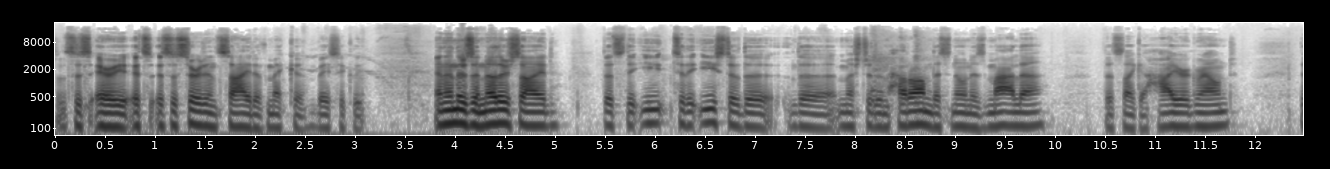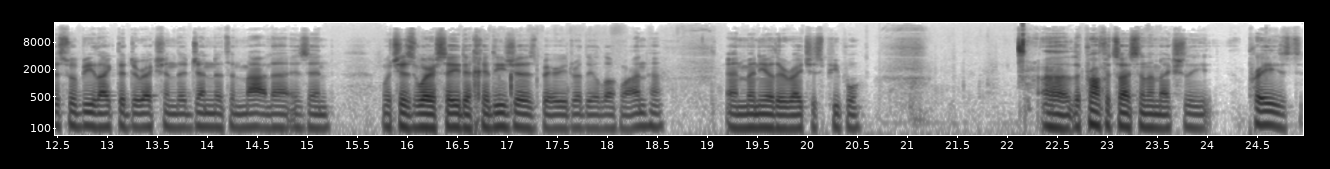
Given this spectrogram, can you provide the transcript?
So it's this area. It's it's a certain side of Mecca, basically, and then there's another side that's the e- to the east of the the Masjid al Haram that's known as Ma'la. That's like a higher ground. This would be like the direction that Jannat al Ma'la is in, which is where Sayyidah Khadija is buried, radiallahu anha, and many other righteous people. Uh, the Prophet actually praised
